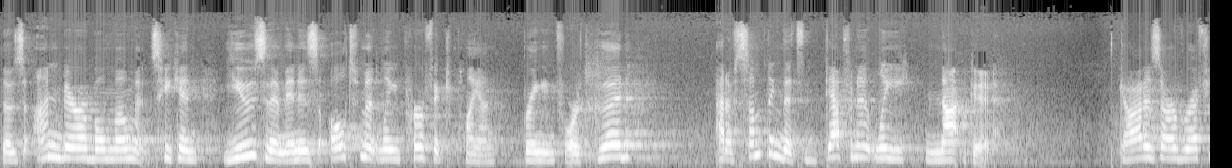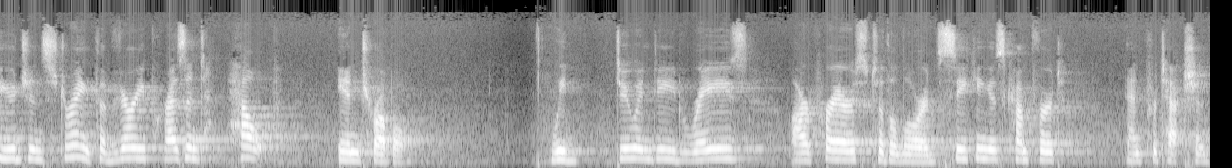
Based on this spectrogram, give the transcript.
those unbearable moments. He can use them in His ultimately perfect plan, bringing forth good out of something that's definitely not good. God is our refuge and strength, a very present help in trouble. We do indeed raise our prayers to the Lord, seeking his comfort and protection,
